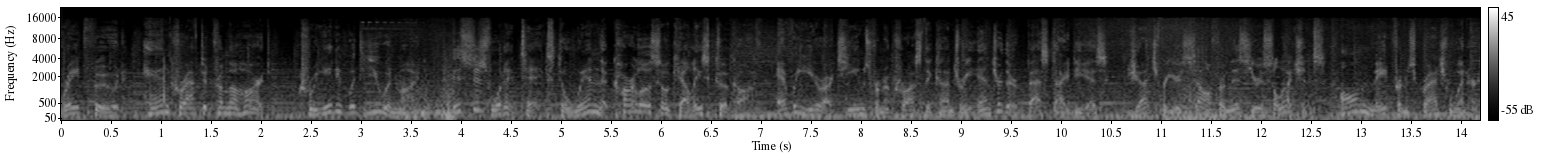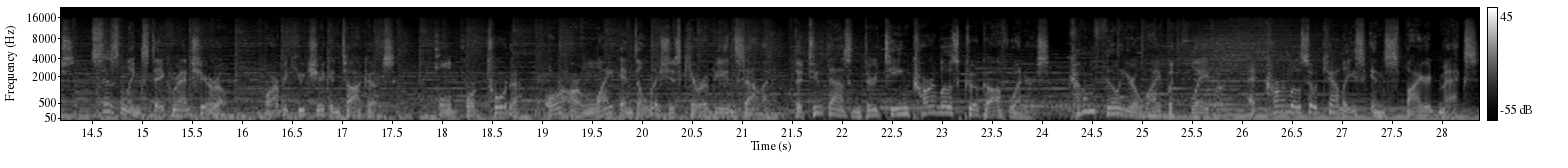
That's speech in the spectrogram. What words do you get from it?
Great food, handcrafted from the heart, created with you in mind. This is what it takes to win the Carlos O'Kelly's Cook-Off. Every year, our teams from across the country enter their best ideas. Judge for yourself from this year's selections. All made from scratch winners. Sizzling steak ranchero, barbecue chicken tacos, pulled pork torta, or our light and delicious Caribbean salad. The 2013 Carlos Cook-Off winners. Come fill your life with flavor at Carlos O'Kelly's Inspired Mex.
